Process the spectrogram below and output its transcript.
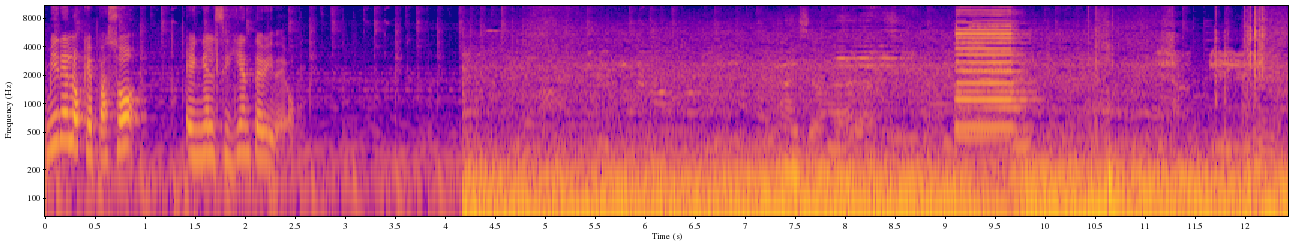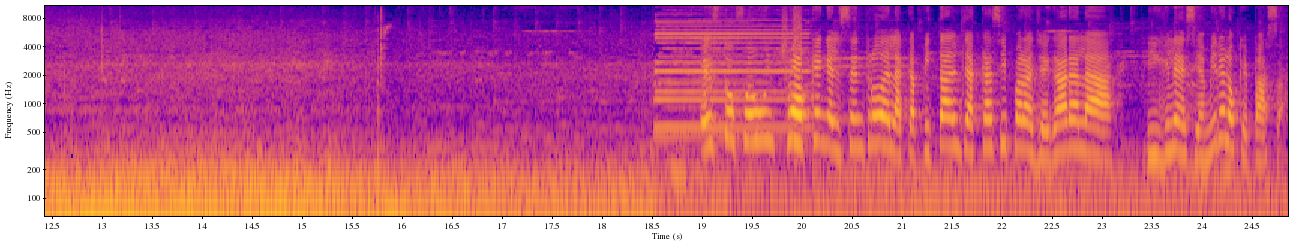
Mire lo que pasó en el siguiente video. Esto fue un choque en el centro de la capital, ya casi para llegar a la iglesia. Mire lo que pasa.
